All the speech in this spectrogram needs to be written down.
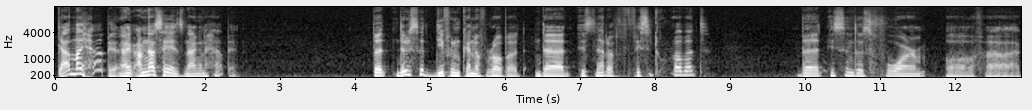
That might happen. I, I'm not saying it's not gonna happen. But there's a different kind of robot that is not a physical robot, but it's in this form of a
